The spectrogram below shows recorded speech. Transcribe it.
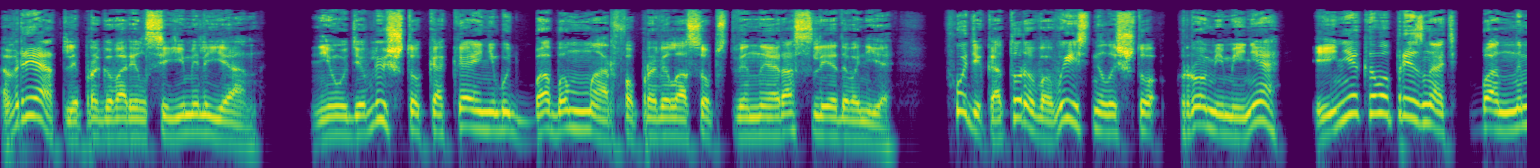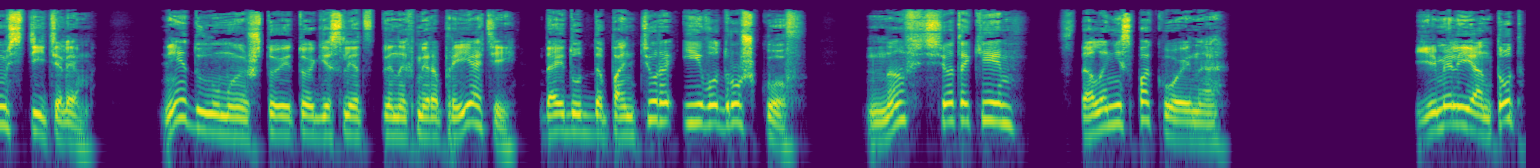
Вряд ли проговорился Емельян. Не удивлюсь, что какая-нибудь баба Марфа провела собственное расследование, в ходе которого выяснилось, что кроме меня и некого признать банным мстителем. Не думаю, что итоги следственных мероприятий дойдут до Пантера и его дружков. Но все-таки стало неспокойно. «Емельян тут?»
